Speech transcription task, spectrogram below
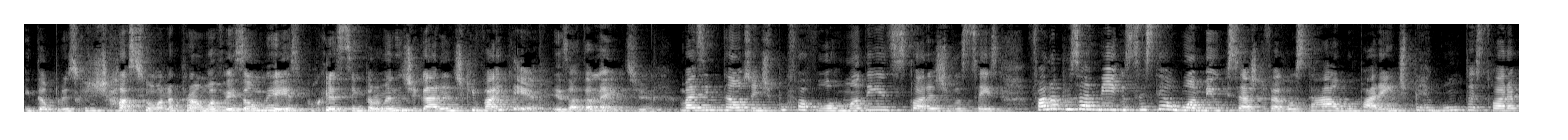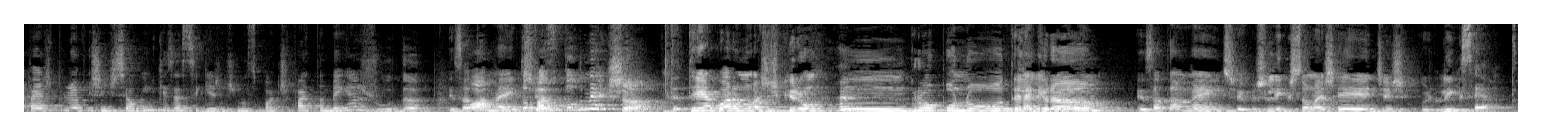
Então por isso que a gente raciona pra uma vez ao mês, porque assim pelo menos a gente garante que vai ter. Exatamente. Mas então, gente, por favor, mandem as histórias de vocês. Fala pros amigos. Vocês têm algum amigo que você acha que vai gostar? Algum parente? Pergunta a história, pede pra ele. Gente, se alguém quiser seguir a gente no Spotify, também ajuda. Exatamente. Ó, tô fazendo todo merchan. Tem agora, a gente criou um, um grupo no Telegram. Telegram. Exatamente. Os links estão nas redes. O link certo.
